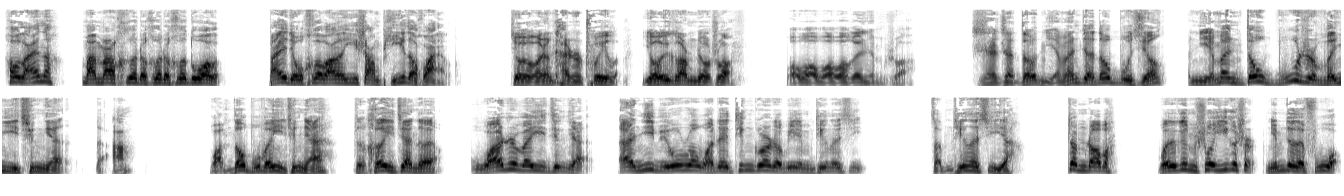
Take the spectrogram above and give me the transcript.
后来呢，慢慢喝着喝着喝多了，白酒喝完了，一上皮子坏了。就有人开始吹了，有一哥们就说：“我我我我跟你们说，这这都你们这都不行，你们都不是文艺青年的啊，我们都不文艺青年，这何以见得呀？我是文艺青年，哎，你比如说我这听歌就比你们听的细，怎么听的细呀？这么着吧，我就跟你们说一个事儿，你们就得服我。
